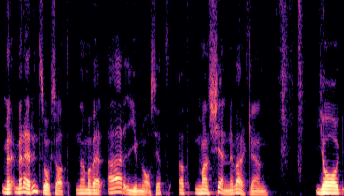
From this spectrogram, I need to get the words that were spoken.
Men, men är det inte så också att när man väl är i gymnasiet, att man känner verkligen, jag,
